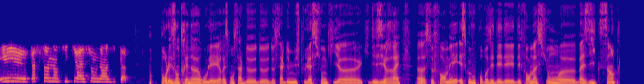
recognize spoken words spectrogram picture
et personnes en situation de handicap. Pour les entraîneurs ou les responsables de, salles de musculation qui, euh, qui désireraient euh, se former, est-ce que vous proposez des, formations euh, basiques, simples,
